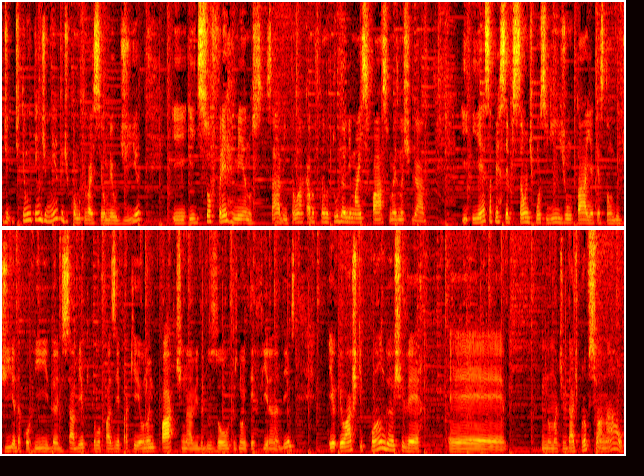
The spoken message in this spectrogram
de, de, ter um entendimento de como que vai ser o meu dia e, e de sofrer menos, sabe? Então acaba ficando tudo ali mais fácil, mais mastigado. E, e, essa percepção de conseguir juntar a questão do dia da corrida, de saber o que, que eu vou fazer para que eu não impacte na vida dos outros, não interfira na deles, eu, eu acho que quando eu estiver é, numa atividade profissional,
